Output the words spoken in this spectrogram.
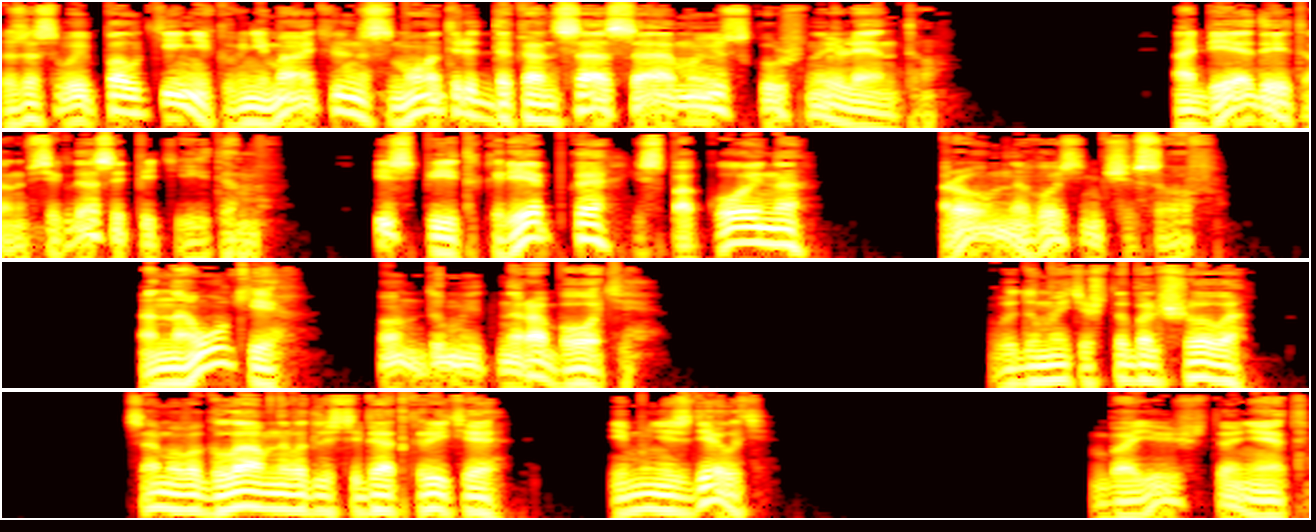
за свой полтинник внимательно смотрит до конца самую скучную ленту. Обедает он всегда с аппетитом. И спит крепко и спокойно, ровно восемь часов. О науке он думает на работе. Вы думаете, что большого, самого главного для себя открытия ему не сделать? Боюсь, что нет.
